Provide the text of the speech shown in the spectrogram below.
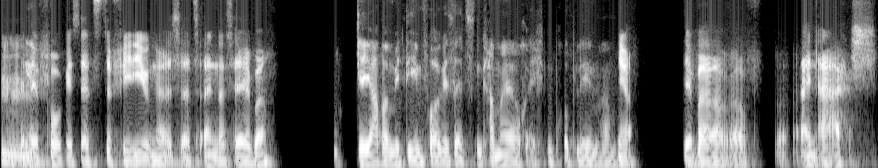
Wenn Mhm. der Vorgesetzte viel jünger ist als einer selber. Ja, aber mit dem Vorgesetzten kann man ja auch echt ein Problem haben. Ja. Der war auf ein Arsch.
